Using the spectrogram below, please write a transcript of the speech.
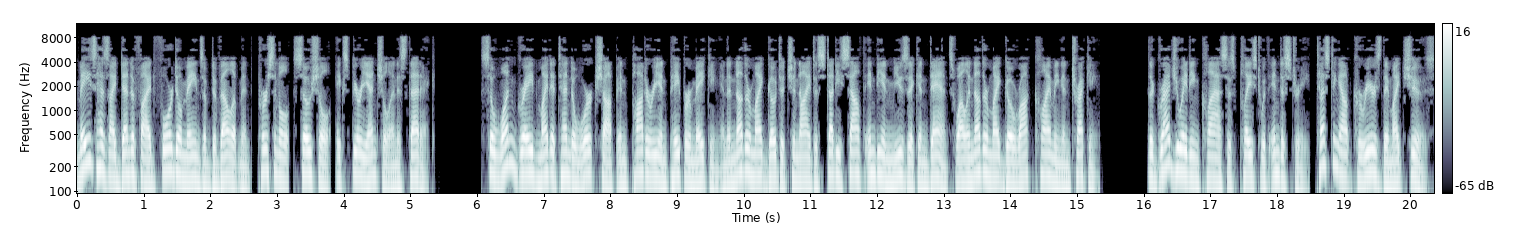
MAIS has identified four domains of development, personal, social, experiential and aesthetic. So one grade might attend a workshop in pottery and paper making and another might go to Chennai to study South Indian music and dance while another might go rock climbing and trekking. The graduating class is placed with industry, testing out careers they might choose.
